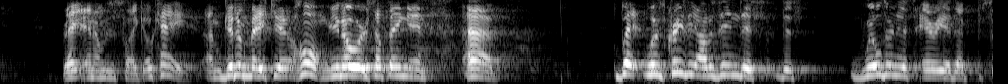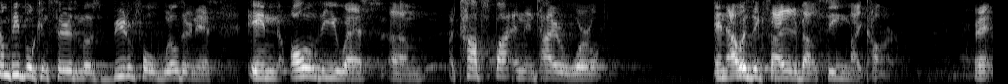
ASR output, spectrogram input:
right? And I'm just like, okay, I'm gonna make it home, you know, or something. And uh, but what was crazy, I was in this this wilderness area that some people consider the most beautiful wilderness in all of the U.S., um, a top spot in the entire world, and I was excited about seeing my car, right?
